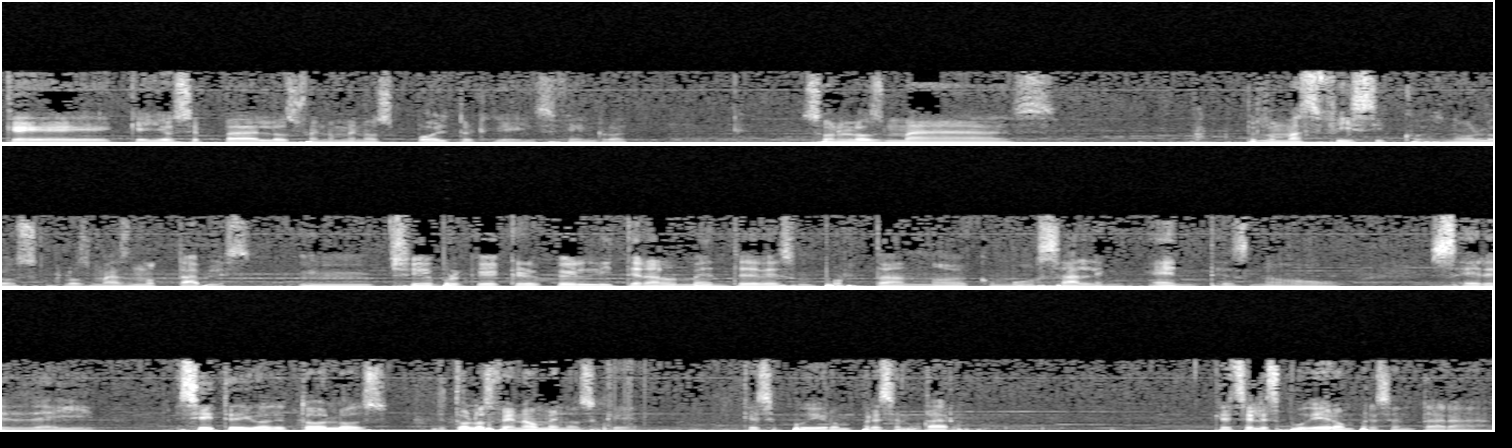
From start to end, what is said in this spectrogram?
Que, que yo sepa, los fenómenos poltergeist, Finrod, son los más, pues los más físicos, ¿no? Los, los más notables. Mm, sí, porque creo que literalmente ves un portal, ¿no? De cómo salen entes, ¿no? Seres de ahí. Sí, te digo, de todos los, de todos los fenómenos que, que se pudieron presentar, que se les pudieron presentar a,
